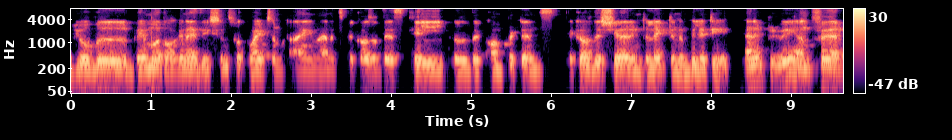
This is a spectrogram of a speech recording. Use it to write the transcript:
global behemoth organizations for quite some time, and it's because of their skill, their competence, because of their sheer intellect and ability. And it's very unfair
